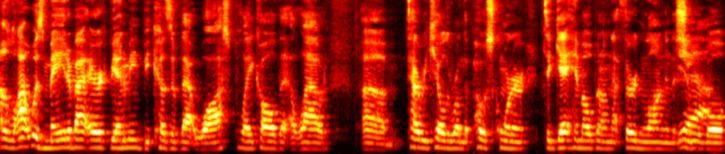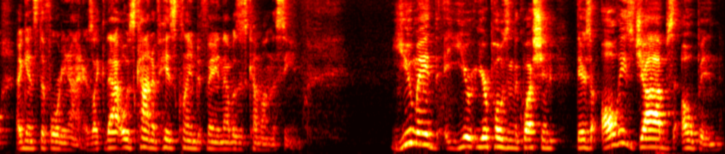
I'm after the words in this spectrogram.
a lot was made about Eric Bieniemy because of that wasp play call that allowed um, Tyreek Hill to run the post corner to get him open on that third and long in the Super Bowl against the 49ers. Like that was kind of his claim to fame. That was his come on the scene. You made you're you're posing the question. There's all these jobs open.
